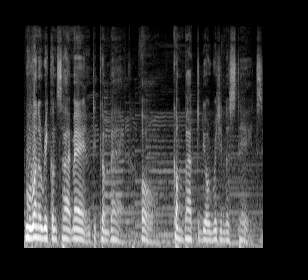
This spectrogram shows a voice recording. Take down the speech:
we want to reconcile man to come back. Oh, come back to the original state.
